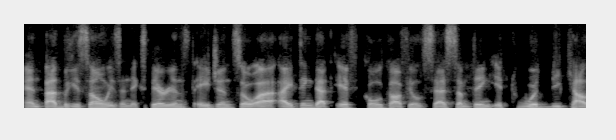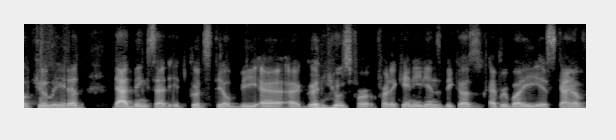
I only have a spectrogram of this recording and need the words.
and Pat Brisson is an experienced agent. So uh, I think that if Cole Caufield says something, it would be calculated. That being said, it could still be a, a good news for for the Canadians because everybody is kind of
